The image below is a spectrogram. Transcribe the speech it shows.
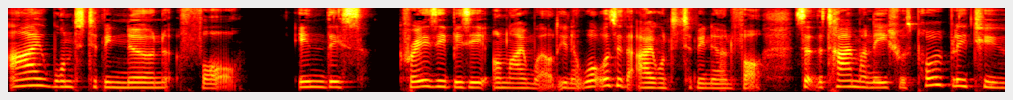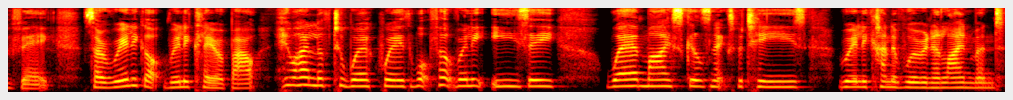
I wanted to be known for in this crazy busy online world. You know, what was it that I wanted to be known for? So at the time, my niche was probably too vague. So I really got really clear about who I love to work with, what felt really easy, where my skills and expertise really kind of were in alignment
